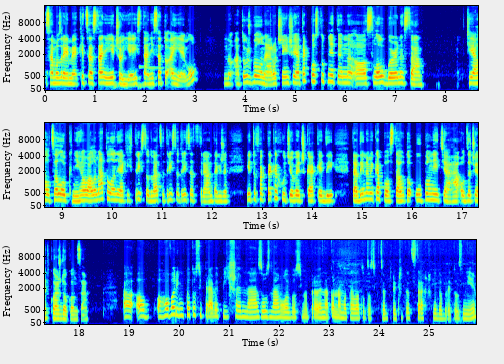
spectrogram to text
samozrejme, keď sa stane niečo jej, stane sa to aj jemu. No a to už bolo náročnejšie a tak postupne ten uh, slow burn sa tiahol celou knihou, ale má to len nejakých 320-330 strán, takže je to fakt taká chuťovečka, kedy tá dynamika postav to úplne ťaha od začiatku až do konca. A, o, hovorím, toto si práve píšem na zoznamu, lebo si ma práve na to namotala, toto si chcem prečítať, strašne dobre to znie.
